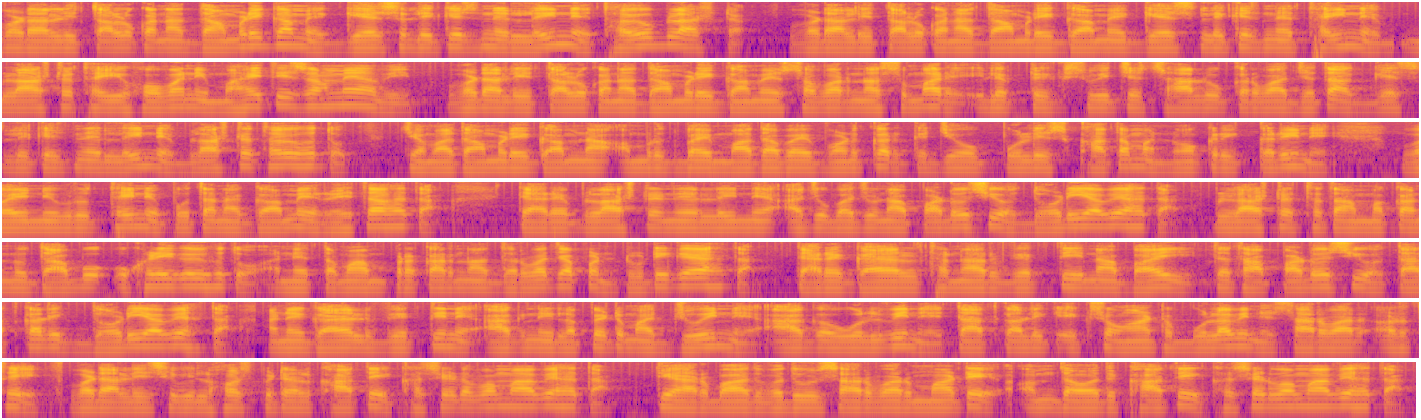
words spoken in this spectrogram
વડાલી તાલુકાના ધામડી ગામે ગેસ લીકેજને લઈને થયો બ્લાસ્ટ. વડાલી તાલુકાના દામડી ગામે ગેસ લીકેજને થઈને બ્લાસ્ટ થઈ હોવાની માહિતી સામે આવી. વડાલી તાલુકાના દામડી ગામે સવારના સુમારે ઇલેક્ટ્રિક સ્વિચ ચાલુ કરવા જતાં ગેસ લીકેજને લઈને બ્લાસ્ટ થયો હતો. જેમાં દામડી ગામના અમૃતભાઈ માધાભાઈ વણકર કે જેઓ પોલીસ ખાતામાં નોકરી કરીને વય નિવૃત્ત થઈને પોતાના ગામે રહેતા હતા. ત્યારે બ્લાસ્ટને લઈને આજુબાજુના પાડોશીઓ દોડી આવ્યા હતા. બ્લાસ્ટ થતાં મકાનનું ધાબું ઉખડી ગયું હતું અને તમામ પ્રકારના દરવાજા પણ તૂટી ગયા હતા. ત્યારે ઘાયલ થનાર વ્યક્તિના ભાઈ તથા પાડોશીઓ તાત્કાલિક દોડી આવ્યા હતા અને ઘાયલ વ્યક્તિને આગની લપેટમાં જોઈને આગ ઓલવીને તાત્કાલિક એકસો આઠ બોલાવીને સારવાર અર્થે વડાલી સિવિલ હોસ્પિટલ ખાતે ખસેડવામાં આવ્યા હતા. ત્યારબાદ વધુ સારવાર માટે અમદાવાદ ખાતે ખસેડવામાં આવ્યા હતા.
